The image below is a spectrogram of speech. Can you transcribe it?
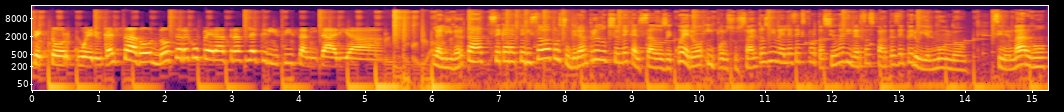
Sector cuero y calzado no se recupera tras la crisis sanitaria. La Libertad se caracterizaba por su gran producción de calzados de cuero y por sus altos niveles de exportación a diversas partes del Perú y el mundo. Sin embargo,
